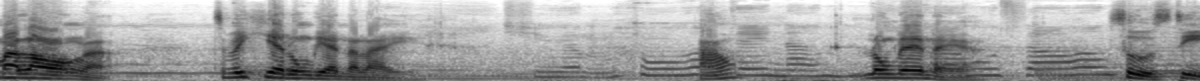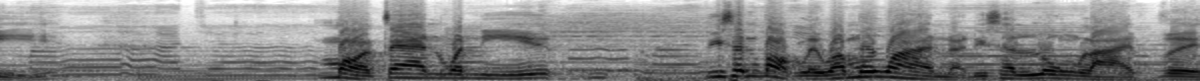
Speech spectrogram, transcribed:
มาลองอะ จะไปเคลียร์โรงเรียนอะไร เอ้าโรงเรียนไหนอะสู่สีหมอแจนวันนี้ดิฉันบอกเลยว่าเมื่อวานอะดิฉันลงไลฟ์เว้ย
